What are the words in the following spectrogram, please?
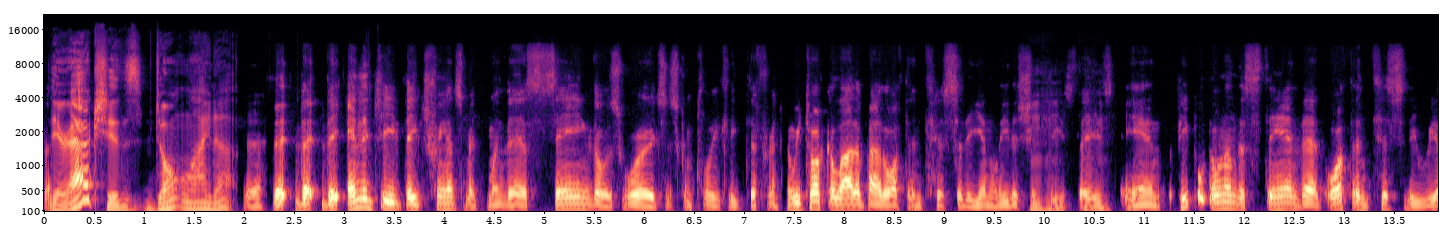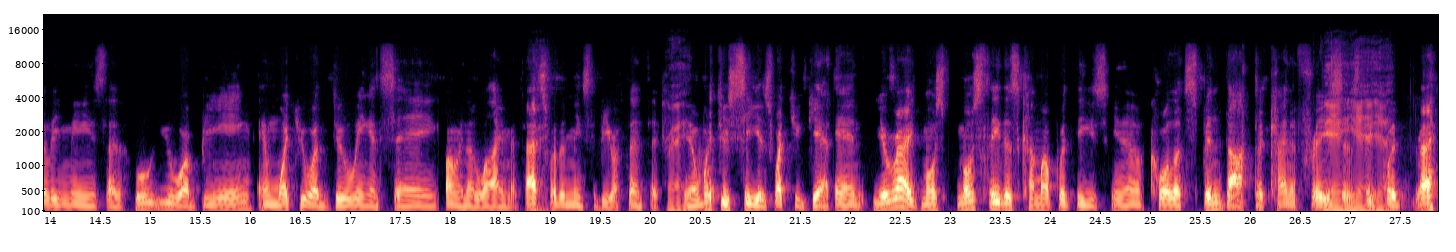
their actions don't line up. Yeah. The, the, the energy they transmit when they're saying those words is completely different. And we talk a lot about authenticity in leadership mm-hmm, these mm-hmm. days. Mm-hmm. And people don't understand that authenticity really means that who you are being and what you are doing and saying are in alignment. That's right. what it means to be authentic. Right. You know, what you see is what you get. And you're right. Most most leaders come up with these, you know, call it spin doctor kind of phrases. Yeah, yeah, they yeah. put right.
